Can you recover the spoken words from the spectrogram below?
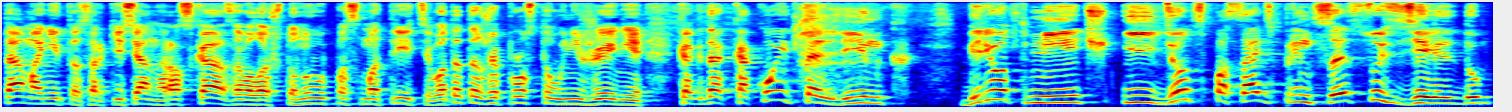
Там Анита Саркисян рассказывала, что ну вы посмотрите, вот это же просто унижение, когда какой-то линк берет меч и идет спасать принцессу Зельду.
